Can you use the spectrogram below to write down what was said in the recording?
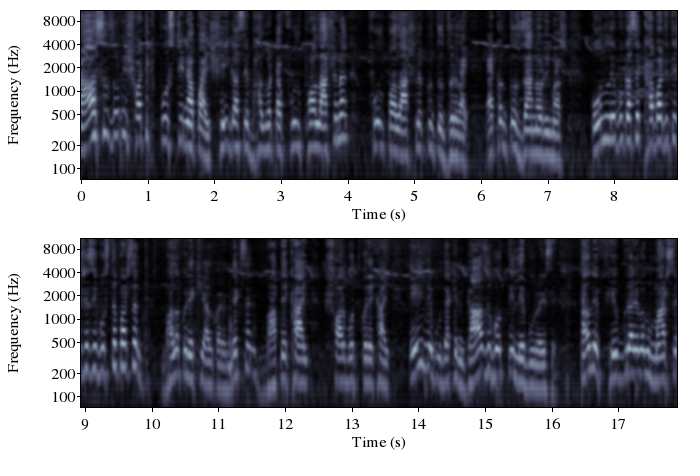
গাছ যদি সঠিক পুষ্টি না পায়, সেই গাছে ভালো একটা ফুল ফল আসে না। ফুল ফল আসলে কিন্তু জোরে দেয় এখন তো জানুয়ারি মাস। কোন লেবু গাছে খাবার দিতে এসেছি বুঝতে পারছেন? ভালো করে খেয়াল করেন। দেখছেন? ভাতে খাই, শরবত করে খাই। এই লেবু দেখেন গাছ ভর্তি লেবু রয়েছে। তাহলে ফেব্রুয়ারি এবং মার্চে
